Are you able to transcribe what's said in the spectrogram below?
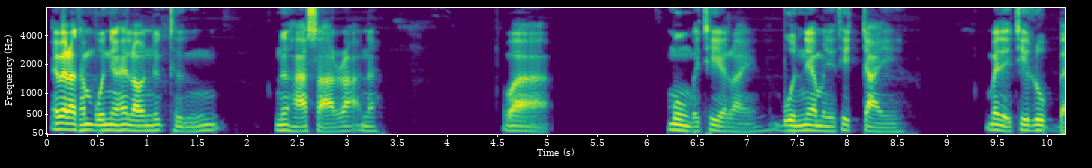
ในเวลาทำบุญเนี่ยให้เรานึกถึงเนื้อหาสาระนะว่า มุ่งไปที่อะไร บุญเนี่ยมันอยู่ที่ใจ ไม่ได้ที่รูปแบ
